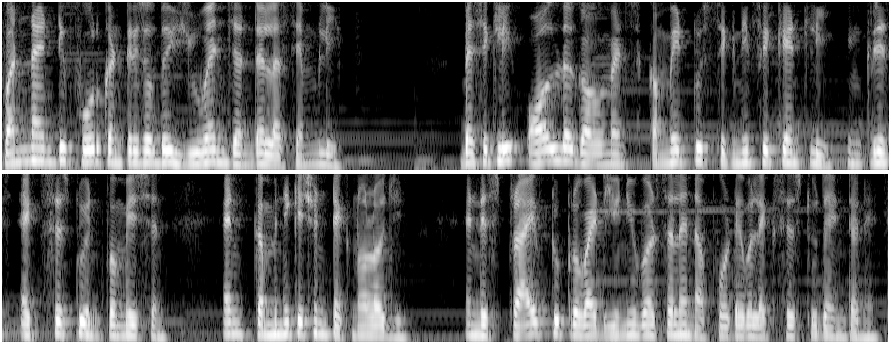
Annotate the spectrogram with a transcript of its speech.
194 countries of the UN General Assembly, basically all the governments commit to significantly increase access to information and communication technology and strive to provide universal and affordable access to the internet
